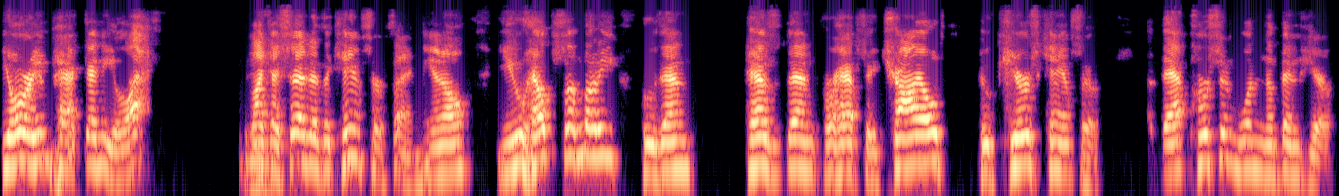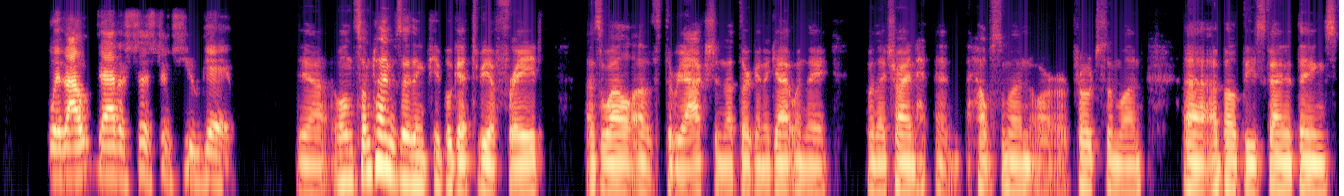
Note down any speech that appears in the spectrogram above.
your impact any less. Like I said at the cancer thing, you know, you help somebody who then has then perhaps a child who cures cancer. That person wouldn't have been here without that assistance you gave. Yeah. Well, and sometimes I think people get to be afraid as well of the reaction that they're going to get when they when they try and, and help someone or, or approach someone uh, about these kind of things.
